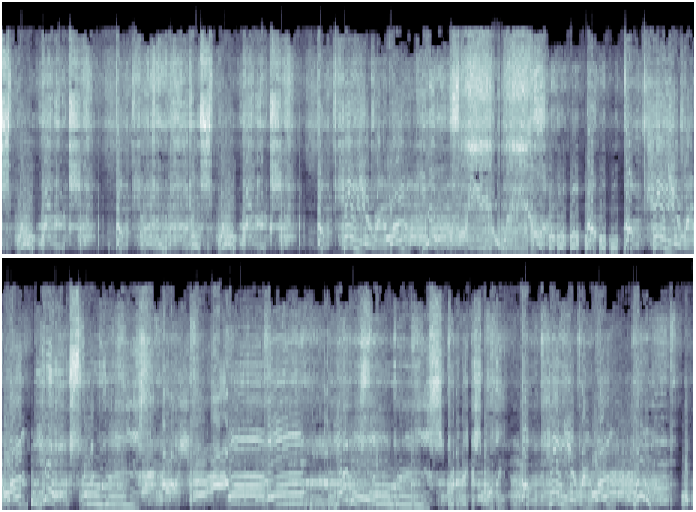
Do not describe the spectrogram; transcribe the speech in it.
Sprout remix. A Sprout remix. Hey everyone! hey everyone! Yeah! Smoothies! Uh-huh. Smoothies! Gonna make a smoothie. Okay everyone! I'm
